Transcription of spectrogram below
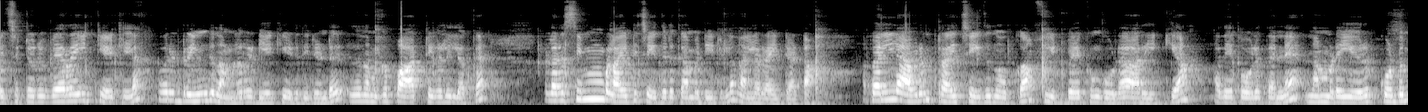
വെച്ചിട്ട് ഒരു വെറൈറ്റി ആയിട്ടുള്ള ഒരു ഡ്രിങ്ക് നമ്മൾ റെഡിയാക്കി എടുത്തിട്ടുണ്ട്. ഇത് നമുക്ക് പാർട്ടികളിലൊക്കെ വളരെ സിമ്പിളായിട്ട് ചെയ്തെടുക്കാൻ പറ്റിയിട്ടുള്ള നല്ലൊരു ഐറ്റാട്ടോ അപ്പോൾ എല്ലാവരും ട്രൈ ചെയ്ത് നോക്കുക ഫീഡ്ബാക്കും കൂടെ അറിയിക്കുക. അതേപോലെ തന്നെ നമ്മുടെ ഈ ഒരു കൊടും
